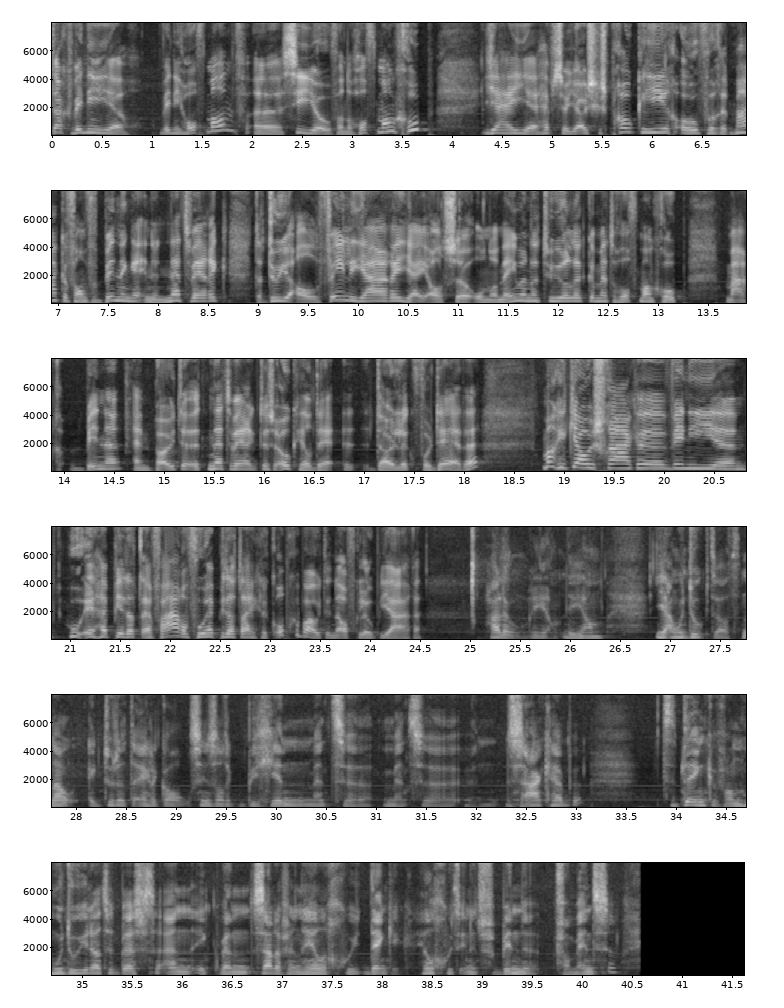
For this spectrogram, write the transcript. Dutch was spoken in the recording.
Dag Winnie, uh, Winnie Hofman, uh, CEO van de Hofman Groep. Jij uh, hebt zojuist gesproken hier over het maken van verbindingen in een netwerk. Dat doe je al vele jaren. Jij als ondernemer natuurlijk met de Hofman Groep. Maar binnen en buiten het netwerk dus ook heel duidelijk voor derden. Mag ik jou eens vragen, Winnie, hoe heb je dat ervaren of hoe heb je dat eigenlijk opgebouwd in de afgelopen jaren? Hallo Lian. Ja, hoe doe ik dat? Nou, ik doe dat eigenlijk al sinds dat ik begin met, uh, met uh, een zaak hebben. Te denken van hoe doe je dat het beste? En ik ben zelf een heel goed, denk ik, heel goed in het verbinden van mensen.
